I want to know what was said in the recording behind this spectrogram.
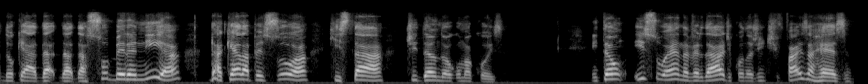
do que a, da, da soberania daquela pessoa que está te dando alguma coisa. Então, isso é, na verdade, quando a gente faz a reza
